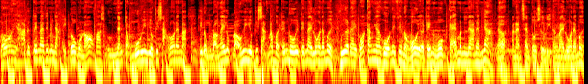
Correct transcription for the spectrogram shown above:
Rồi, hạ được tên này thì mình nhặt ít đồ của nó và nhanh chóng mua huy hiệu trí sáng luôn, anh em à thì đúng đó, ngay lúc đó huy hiệu trí sáng nằm ở trên đôi trên này luôn, anh em ơi. Vừa đẩy qua căn nhà gỗ này thì nó ngồi ở trên nó ngồi kém mình anh em nhá. Rồi, anh em xem tôi xử lý thằng này luôn, anh em ơi.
